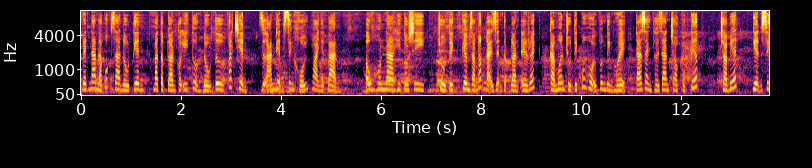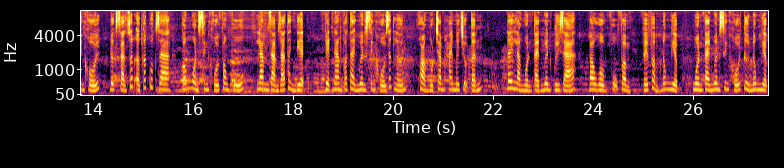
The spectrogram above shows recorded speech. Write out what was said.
Việt Nam là quốc gia đầu tiên mà tập đoàn có ý tưởng đầu tư phát triển dự án điện sinh khối ngoài Nhật Bản. Ông Honna Hitoshi, Chủ tịch kiêm Giám đốc đại diện tập đoàn EREC, cảm ơn Chủ tịch Quốc hội Vương Đình Huệ đã dành thời gian cho cuộc tiếp. Cho biết, điện sinh khối được sản xuất ở các quốc gia có nguồn sinh khối phong phú, làm giảm giá thành điện. Việt Nam có tài nguyên sinh khối rất lớn, khoảng 120 triệu tấn. Đây là nguồn tài nguyên quý giá, bao gồm phụ phẩm, phế phẩm nông nghiệp, nguồn tài nguyên sinh khối từ nông nghiệp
